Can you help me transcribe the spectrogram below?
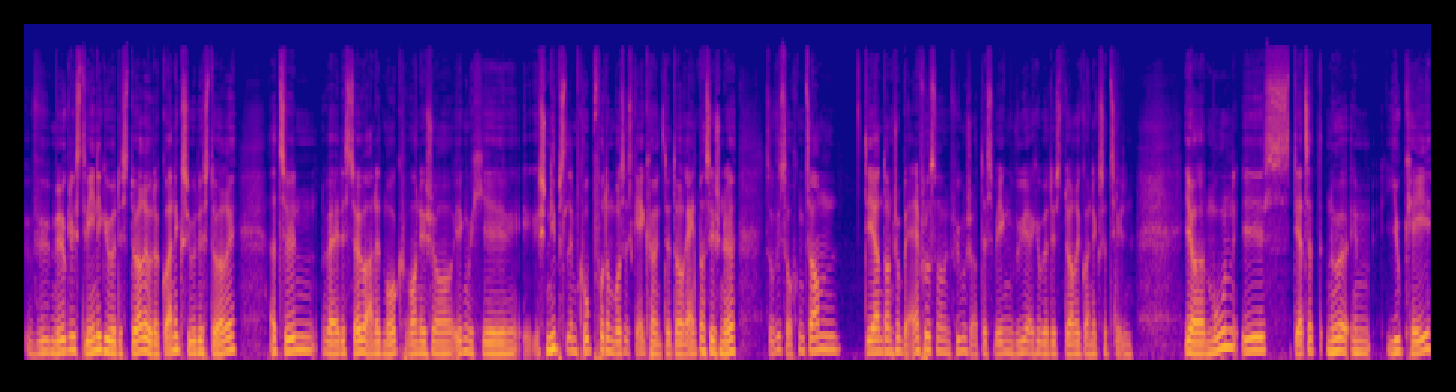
will möglichst wenig über die Story oder gar nichts über die Story erzählen, weil ich das selber auch nicht mag, wenn ich schon irgendwelche Schnipsel im Kopf habe, um was es gehen könnte. Da rennt man sich schnell so viele Sachen zusammen, die einen dann schon beeinflussen, wenn man einen Film schaut. Deswegen will ich euch über die Story gar nichts erzählen. Ja, Moon ist derzeit nur im UK äh,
